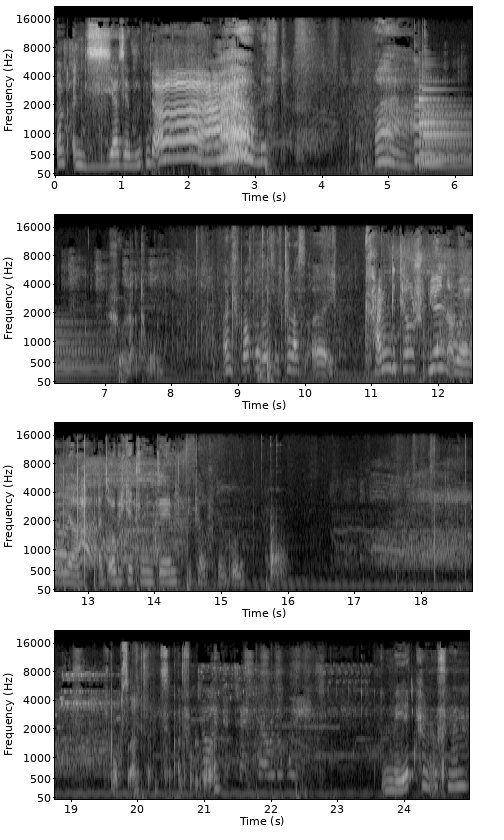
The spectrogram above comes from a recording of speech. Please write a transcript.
Und ein sehr, sehr wütender. Ah, Mist. Ah. Schöner Ton. Ein Spaß beiseite. Ich kann das. Äh, ich kann Gitarre spielen, aber ja, als ob ich jetzt im Game Gitarre spielen würde. Boxer hat verloren. Den schon öffnen.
